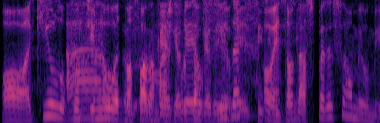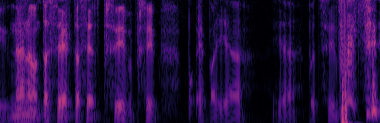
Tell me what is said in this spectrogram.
ou aquilo ah, continua de uma forma okay, mais okay, fortalecida, okay, sim, ou sim, então sim, dá separação, meu amigo. Não, não, está certo, está certo, percebo, percebo. É pá, yeah. Yeah, pode ser, pode ser,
